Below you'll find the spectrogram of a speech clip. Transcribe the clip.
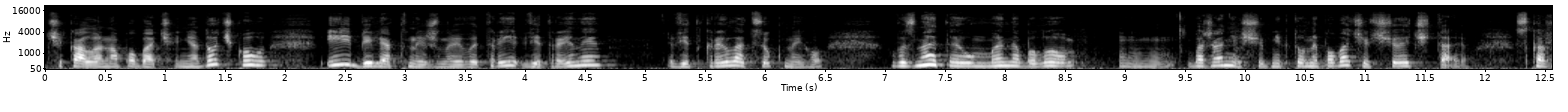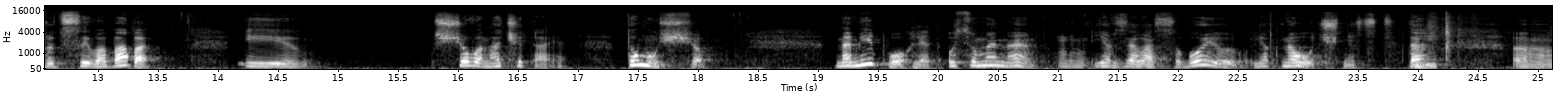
чекала на побачення дочку і біля книжної вітри- вітрини відкрила цю книгу. Ви знаєте, у мене було бажання, щоб ніхто не побачив, що я читаю. Скажуть сива баба, і що вона читає. Тому що на мій погляд, ось у мене я взяла з собою як наочність. Да? Е,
